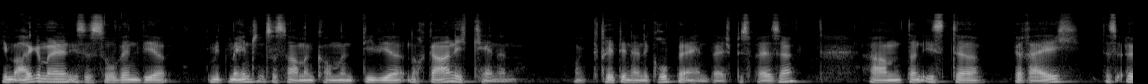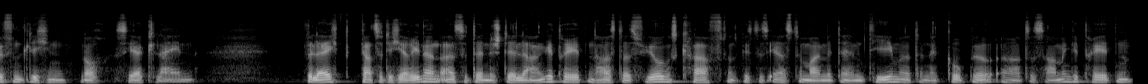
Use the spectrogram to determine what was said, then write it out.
Im Allgemeinen ist es so, wenn wir mit Menschen zusammenkommen, die wir noch gar nicht kennen, man tritt in eine Gruppe ein beispielsweise, ähm, dann ist der Bereich des Öffentlichen noch sehr klein. Vielleicht kannst du dich erinnern, als du deine Stelle angetreten hast als Führungskraft und bist das erste Mal mit deinem Team oder deiner Gruppe äh, zusammengetreten.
